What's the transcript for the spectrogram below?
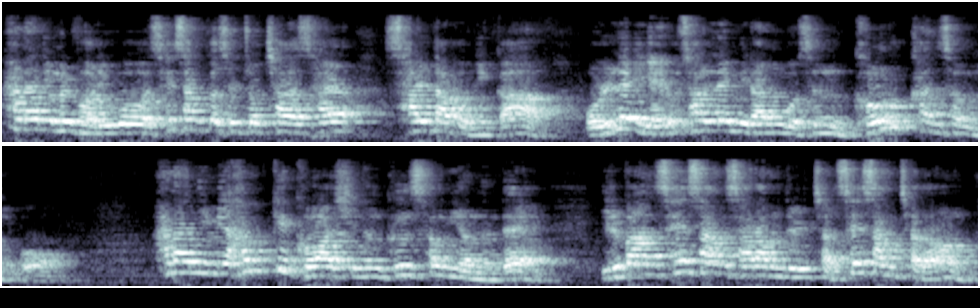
하나님을 버리고 세상 것을 쫓아 살, 살다 보니까 원래 예루살렘이라는 곳은 거룩한 성이고 하나님이 함께 거하시는 그 성이었는데 일반 세상 사람들처럼 세상처럼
